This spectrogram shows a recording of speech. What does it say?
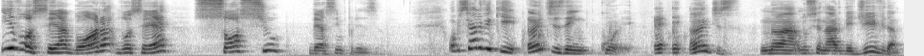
e você agora, você é sócio dessa empresa. Observe que antes, em, é, é, antes na, no cenário de dívida,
